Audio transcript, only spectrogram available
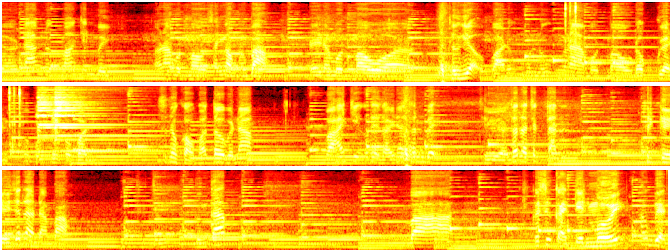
ờ, đang được mang trên mình. Nó là một màu xanh ngọc đồng bảo đây là một màu ờ, thương hiệu và cũng là một màu độc quyền của công ty cổ phần xuất nhập khẩu Factor Việt Nam. Và anh chị có thể thấy là thân bệ thì rất là chắc chắn, thiết kế rất là đảm bảo, cứng cáp. Và cái sự cải tiến mới, khác biệt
